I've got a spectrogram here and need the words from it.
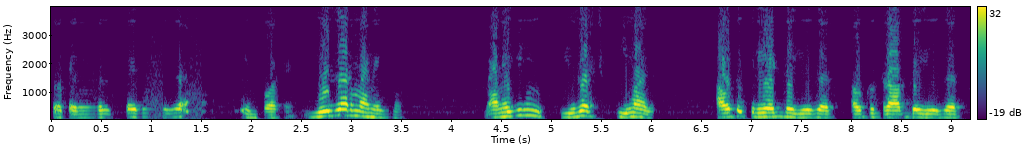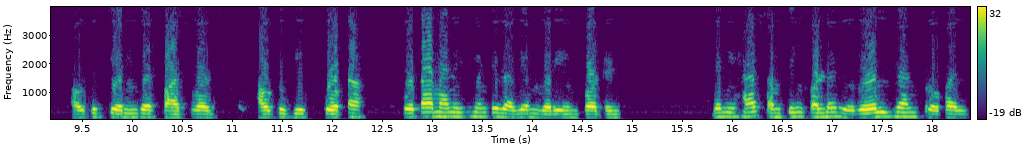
So table space is important. User management, managing user schemas, how to create the users, how to drop the users, how to change their passwords, how to give quota Quota management is again very important. Then you have something called as roles and profiles.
